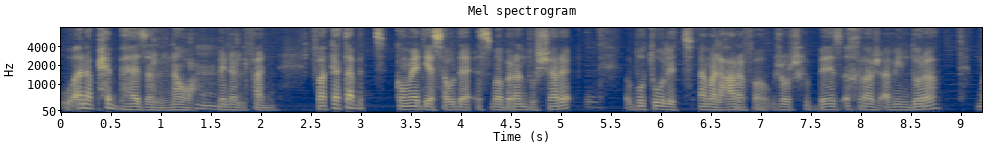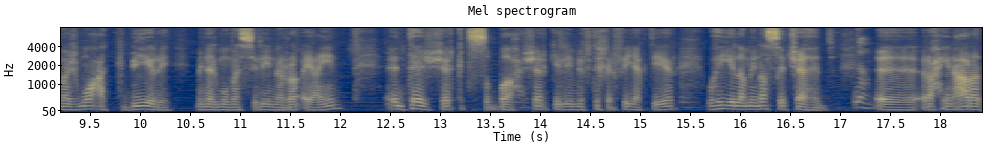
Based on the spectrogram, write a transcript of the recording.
وأنا بحب هذا النوع م. من الفن. فكتبت كوميديا سوداء اسمها براندو الشرق بطولة أمل عرفة وجورج خباز إخراج أمين درة مجموعة كبيرة من الممثلين الرائعين. إنتاج شركة الصباح شركة اللي بنفتخر فيها كتير وهي لمنصة شاهد. نعم. آه رح ينعرض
